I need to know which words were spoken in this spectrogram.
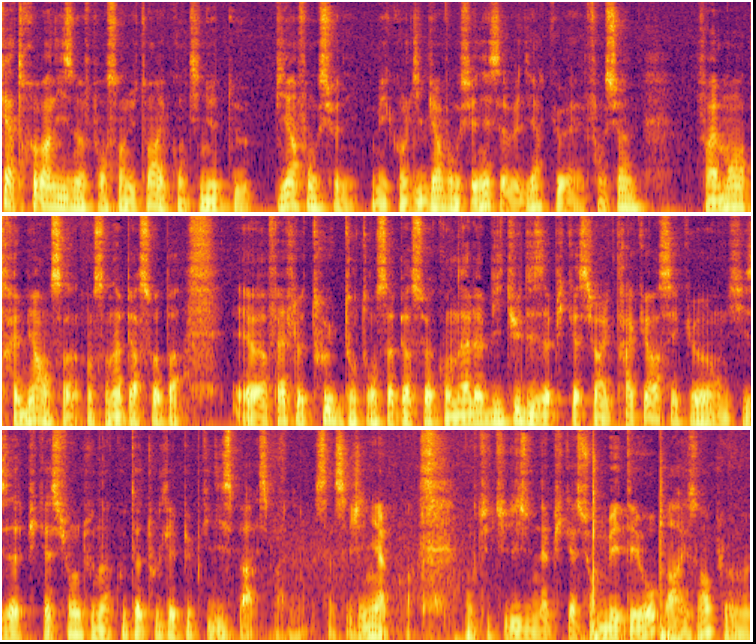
99% du temps, elle continue de bien fonctionner. Mais quand je dis bien fonctionner, ça veut dire qu'elle fonctionne vraiment très bien, on s'en aperçoit pas. Et euh, en fait, le truc dont on s'aperçoit qu'on a l'habitude des applications avec Tracker, c'est qu'on utilise l'application, tout d'un coup, tu as toutes les pubs qui disparaissent, par exemple. Ça, c'est génial. Donc, tu utilises une application météo, par exemple, euh,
